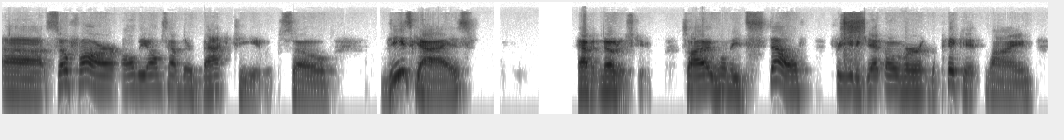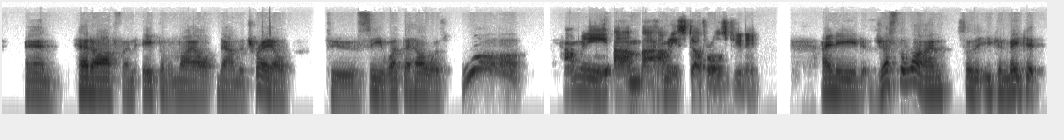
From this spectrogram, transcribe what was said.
Uh, so far, all the elves have their back to you. So these guys haven't noticed you. So I will need stealth for you to get over the picket line and head off an eighth of a mile down the trail to see what the hell was. Whoa! How many um uh, how many stealth rolls do you need? I need just the one so that you can make it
